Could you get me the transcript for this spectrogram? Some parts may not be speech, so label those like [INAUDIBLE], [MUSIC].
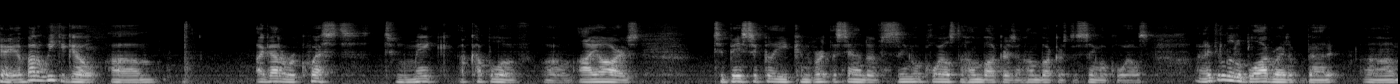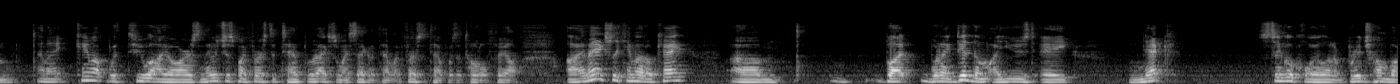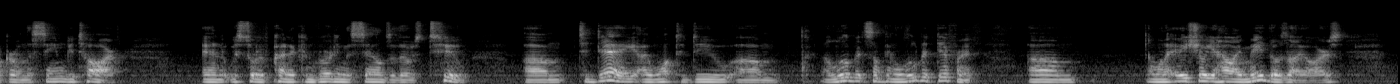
about a week ago, um, I got a request to make a couple of um, IRs to basically convert the sound of single coils to humbuckers and humbuckers to single coils. And I did a little blog write up about it. Um, and I came up with two IRs, and it was just my first attempt. Well, actually, my second attempt. My first attempt was a total fail. Uh, and they actually came out okay. Um, but when I did them, I used a neck single coil and a bridge humbucker on the same guitar. And it was sort of kind of converting the sounds of those two. Um, today, I want to do um, a little bit something a little bit different. Um, I want to a show you how I made those IRs,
